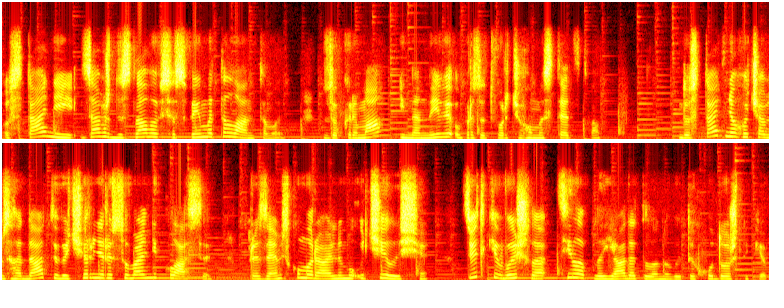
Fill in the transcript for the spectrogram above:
Останній завжди славився своїми талантами, зокрема і на ниві образотворчого мистецтва. Достатньо хоча б згадати вечірні рисувальні класи при Земському реальному училищі, звідки вийшла ціла плеяда талановитих художників.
